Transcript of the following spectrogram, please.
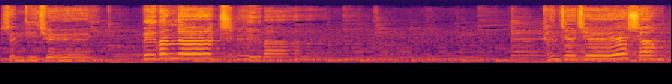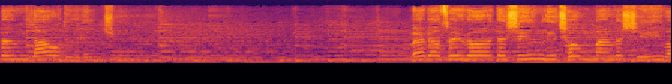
身体却已背叛了翅膀。看着街上奔劳的人群，外表脆弱，但心里充满了希望。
